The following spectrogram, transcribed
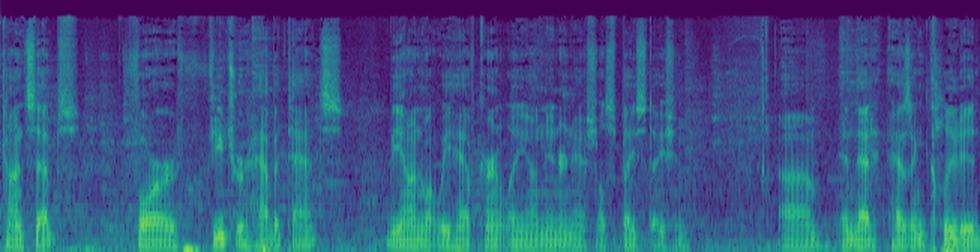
concepts for future habitats beyond what we have currently on the International Space Station. Um, and that has included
